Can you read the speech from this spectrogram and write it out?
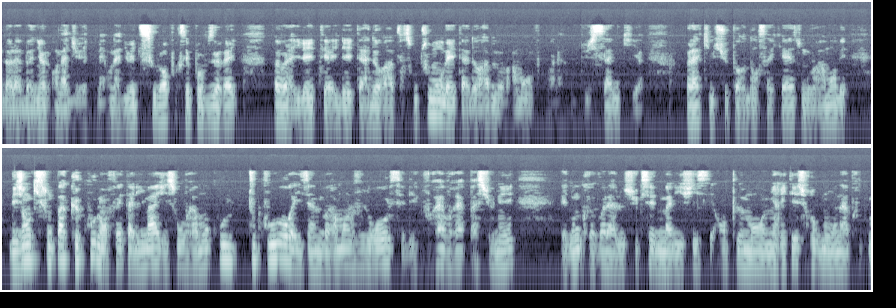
dans la bagnole. On a dû être, mais on a dû être saoulant pour ses pauvres oreilles. Enfin, voilà, il a été, il a été adorable. De toute façon, tout le monde a été adorable, mais vraiment, voilà, du San qui, voilà, qui me supportent dans sa caisse. Donc vraiment des, des gens qui sont pas que cool en fait à l'image, ils sont vraiment cool tout court et ils aiment vraiment le jeu de rôle. C'est des vrais vrais passionnés. Et donc euh, voilà, le succès de Maléfice est amplement mérité. Surtout que on a appris que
